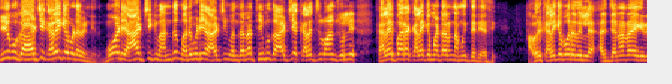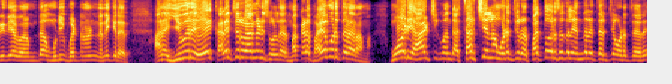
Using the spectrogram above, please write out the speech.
திமுக ஆட்சி கலைக்கப்பட வேண்டியது. மோடி ஆட்சிக்கு வந்து மறுபடியும் ஆட்சிக்கு வந்தாருன்னா திமுக ஆட்சியை கலைச்சிருவான்னு சொல்லி கலைப்பாரா கலைக்க மாட்டாருன்னு நமக்கு தெரியாது. அவர் கலைக்க போறது இல்லை அது ஜனநாயக ரீதியாக தான் முடிவு பண்ணணும்னு நினைக்கிறாரு. ஆனா இவரு கலைச்சிருவாங்கன்னு சொல்றாரு. மக்களை பயமுறுத்துறாராமா? மோடி ஆட்சிக்கு வந்தா சர்ச்சையெல்லாம் உடைச்சிருவார். பத்து வருஷத்துல எந்த சர்ச்சை உடைச்சாரு?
